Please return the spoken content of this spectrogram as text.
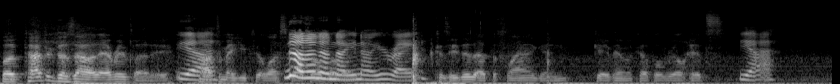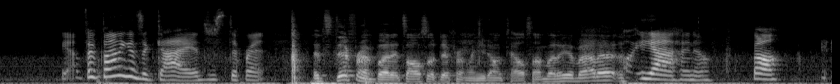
but Patrick does that with everybody. Yeah. Not to make you feel less. no, no, no, no. You know, you're right. Because he did that to Flanagan. Gave him a couple real hits. Yeah, yeah. But Flanagan's a guy. It's just different. It's different, but it's also different when you don't tell somebody about it. Oh, yeah, I know. Well,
